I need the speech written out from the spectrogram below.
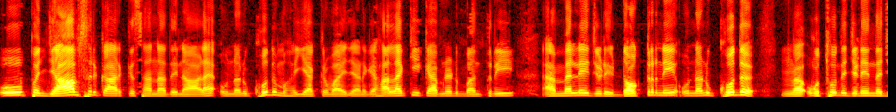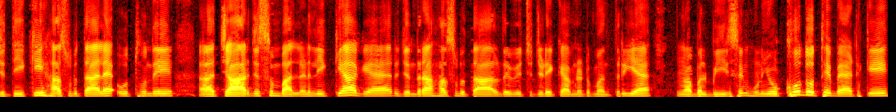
ਉਹ ਪੰਜਾਬ ਸਰਕਾਰ ਕਿਸਾਨਾਂ ਦੇ ਨਾਲ ਹੈ, ਉਹਨਾਂ ਨੂੰ ਖੁਦ ਮੁਹੱਈਆ ਕਰਵਾਏ ਜਾਣਗੇ। ਹਾਲਾਂਕਿ ਕੈਬਨਿਟ ਮੰਤਰੀ ਐਮਐਲਏ ਜਿਹੜੇ ਡਾਕਟਰ ਨੇ, ਉਹਨਾਂ ਨੂੰ ਖੁਦ ਉੱਥੋਂ ਦੇ ਜਿਹੜੇ ਨਜ਼ਦੀਕੀ ਹਸਪਤਾਲ ਹੈ, ਉੱਥੋਂ ਦੇ ਚਾਰਜ ਸੰਭਾਲਣ ਲਈ ਕਿਹਾ ਗਿਆ ਹੈ। ਰਜਿੰਦਰਾ ਹਸਪਤਾਲ ਦੇ ਵਿੱਚ ਜਿਹੜੇ ਕੈਬਨਿਟ ਮੰਤਰੀ ਹੈ ਬਲਬੀਰ ਸਿੰਘ ਹੁਣੀ, ਉਹ ਖੁਦ ਉੱਥੇ ਬੈਠ ਕੇ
